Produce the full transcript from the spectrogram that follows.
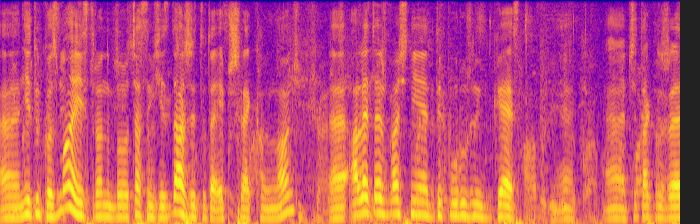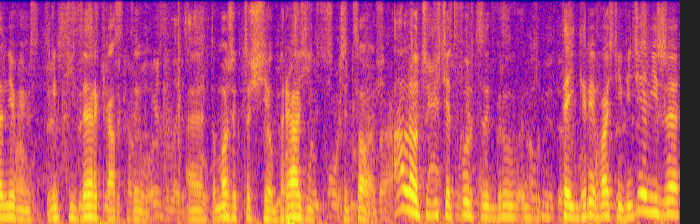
e, nie tylko z mojej strony, bo czasem się zdarzy tutaj przeklnąć, e, ale też właśnie typu różnych gestów, nie? E, czy tak, że nie wiem, stripteaserka z tyłu, to może ktoś się obrazić czy coś, ale oczywiście twórcy tej gry właśnie wiedzieli, że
